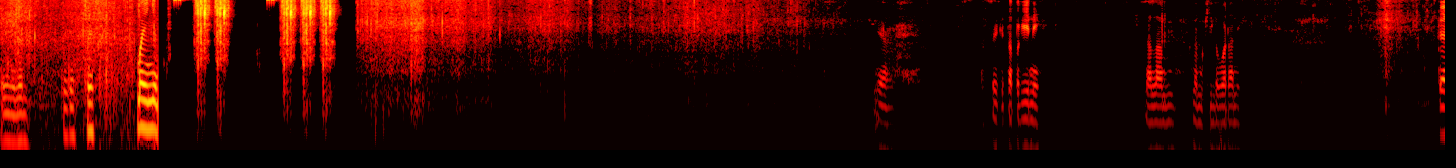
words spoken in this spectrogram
Ini kan. Mày như pagi ini dalam 6 kilo ada nih oke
